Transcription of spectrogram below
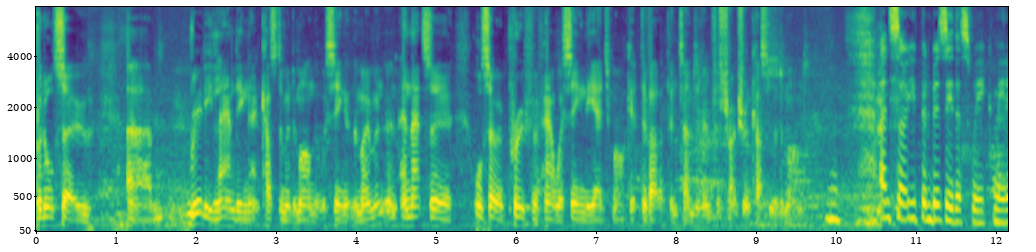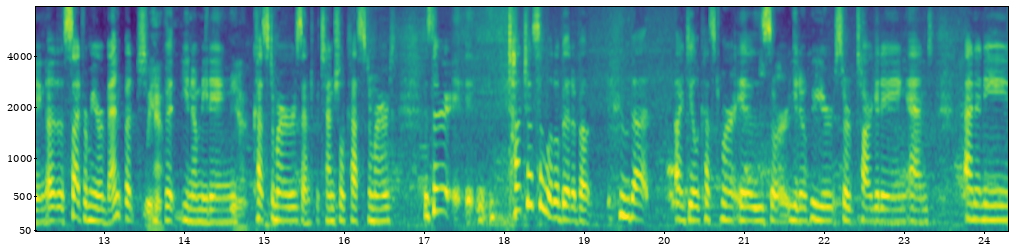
But also um, really landing that customer demand that we're seeing at the moment. And, and that's a, also a proof of how we're seeing the edge market develop in terms of infrastructure and customer demand. And so you've been busy this week meeting, uh, aside from your event, but, but you know, meeting yeah. customers and potential customers. Is there, talk to us a little bit about who that ideal customer is or, you know, who you're sort of targeting and, and any,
